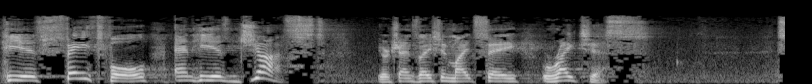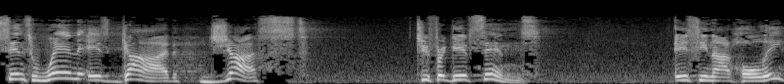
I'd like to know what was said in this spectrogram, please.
He is faithful and he is just. Your translation might say righteous. Since when is God just to forgive sins? Is he not holy?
